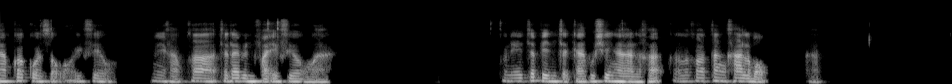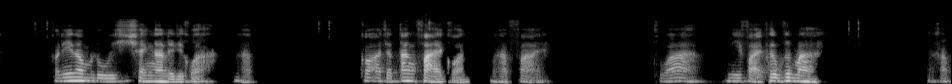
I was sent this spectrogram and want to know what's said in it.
ครับ ก็กดส่งออก Excel นี่ครับ ก็จะได้เป็นไฟล์ Excel ออกมา ตัวนี้จะเป็นจัดการผู้ใช้งานแล้วครับ แล้วก็ตั้งค่าระบบนะครับ คราวนี้เรามาดูวิธีใช้งานเลยดีกว่านะครับ ก็อาจจะตั้งไฟล์ก่อนนะครับ ไฟล์ถือว่ามีไฟล์เพิ่มขึ้นมานะครับ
